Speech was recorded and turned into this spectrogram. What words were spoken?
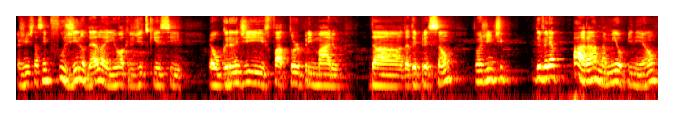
a gente está sempre fugindo dela e eu acredito que esse é o grande fator primário da, da depressão. Então a gente deveria parar, na minha opinião,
